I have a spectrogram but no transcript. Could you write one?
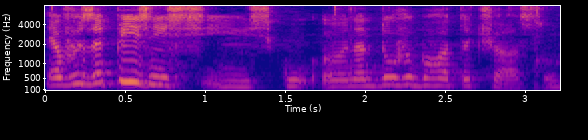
Я вже запізнююсь е, на дуже багато часу.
